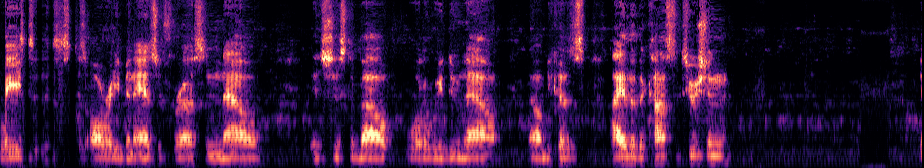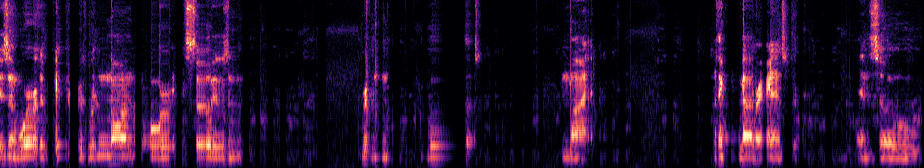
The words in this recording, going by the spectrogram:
raises has already been answered for us, and now it's just about what do we do now? Uh, because either the Constitution isn't worth the paper it's written on, or it still isn't written with us in mind. I think we got our answer. And so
